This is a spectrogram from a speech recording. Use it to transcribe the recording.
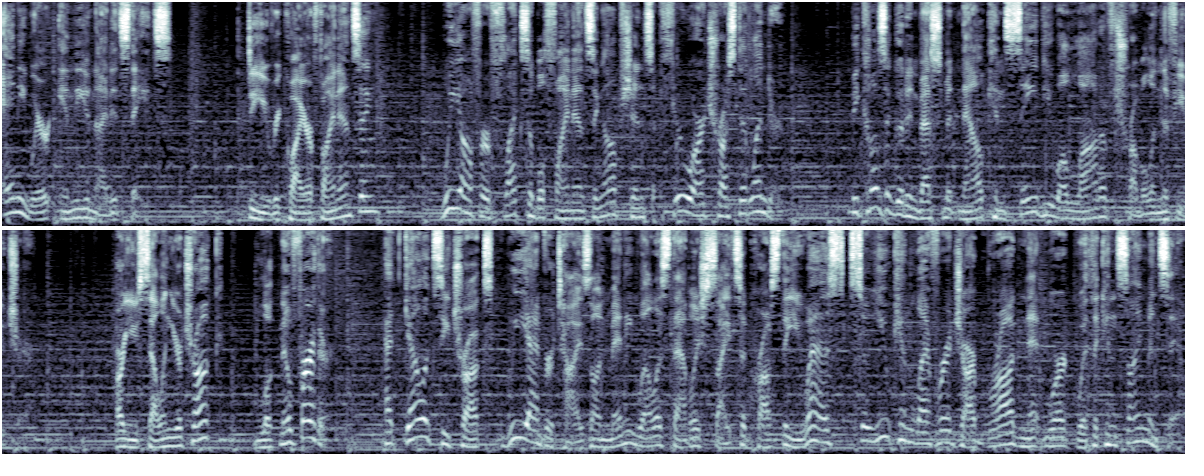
anywhere in the United States. Do you require financing? We offer flexible financing options through our trusted lender. Because a good investment now can save you a lot of trouble in the future. Are you selling your truck? Look no further. At Galaxy Trucks, we advertise on many well-established sites across the US so you can leverage our broad network with a consignment sale.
